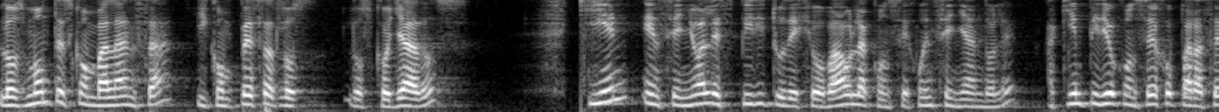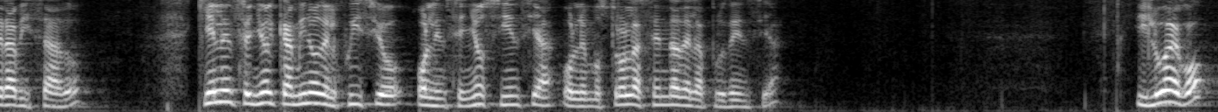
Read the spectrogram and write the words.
los montes con balanza y con pesas los, los collados. ¿Quién enseñó al Espíritu de Jehová o le aconsejó enseñándole? ¿A quién pidió consejo para ser avisado? ¿Quién le enseñó el camino del juicio o le enseñó ciencia o le mostró la senda de la prudencia? Y luego,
